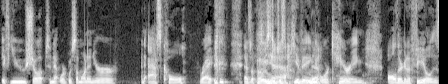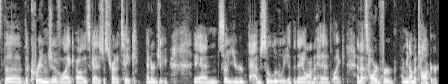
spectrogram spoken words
if you show up to network with someone and you're an asshole, right? As opposed to just giving Yeah. or caring, all they're gonna feel is the the cringe of like, oh, this guy's just trying to take energy. And so you absolutely hit the nail on the head. Like and that's hard for I mean, I'm a talker,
